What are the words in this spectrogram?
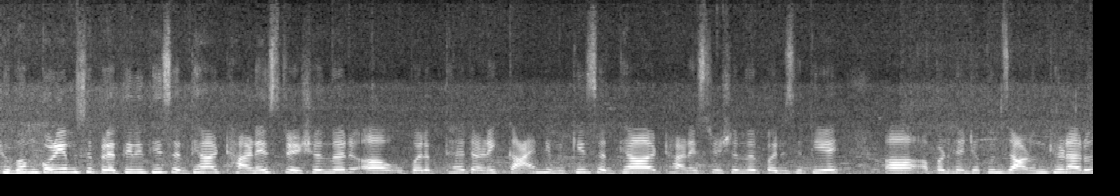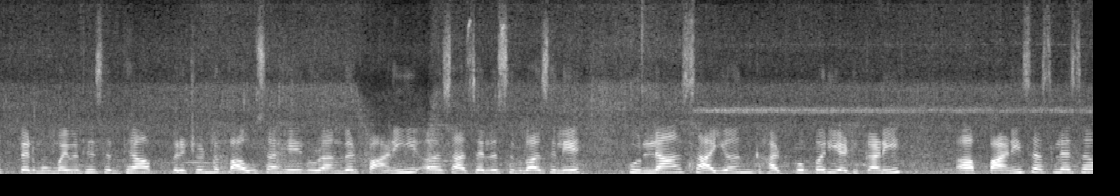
शुभम कोळी आमचे प्रतिनिधी सध्या ठाणे स्टेशनवर उपलब्ध आहेत आणि काय नेमकी सध्या ठाणे स्टेशनवर परिस्थिती आहे आपण त्यांच्याकडून जाणून घेणार आहोत. तर मुंबईमध्ये सध्या प्रचंड पाऊस आहे रुळांवर पाणी साचायला सुरुवात झाली आहे. कुर्ला सायन घाटकोपर या ठिकाणी पाणी साचल्याचं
